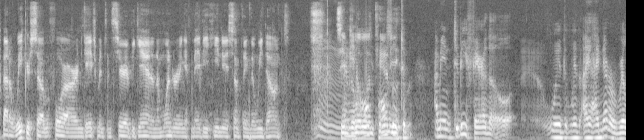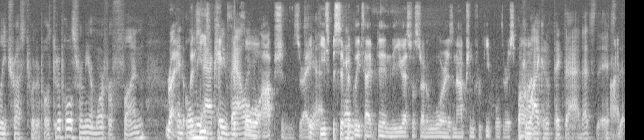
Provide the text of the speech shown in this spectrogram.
about a week or so before our engagement in Syria began, and I'm wondering if maybe he knew something that we don't. Hmm. Seems I mean, a little uncanny. Also, to, I mean, to be fair though, with with I, I never really trust Twitter polls. Twitter polls for me are more for fun. right, and but only he actually picked valid- the poll options, right? Yeah, He specifically typed in the U.S. will start a war as an option for people to respond. Okay, well, I could have picked that. That's it's I-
